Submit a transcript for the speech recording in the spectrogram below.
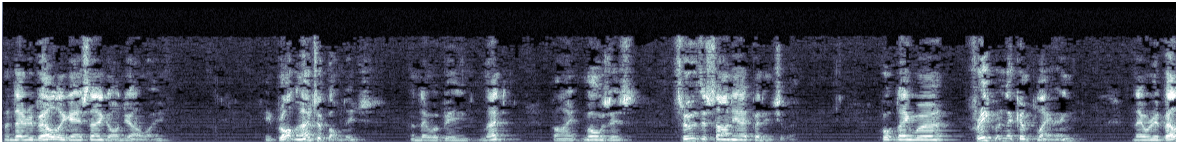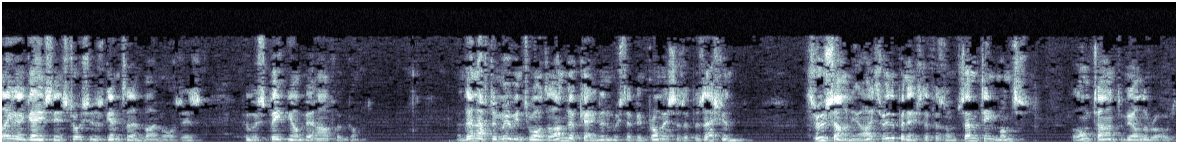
when they rebelled against their God Yahweh. He brought them out of bondage, and they were being led by Moses through the Sinai Peninsula. But they were frequently complaining, they were rebelling against the instructions given to them by Moses, who was speaking on behalf of God. And then after moving towards the land of Canaan, which had been promised as a possession, through Sinai, through the peninsula for some 17 months, a long time to be on the road.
